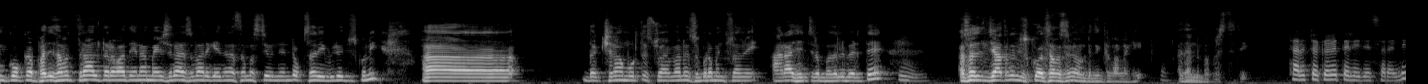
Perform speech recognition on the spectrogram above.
ఇంకొక పది సంవత్సరాల తర్వాత అయినా మేషరాశి వారికి ఏదైనా సమస్య ఉందంటే ఒకసారి ఈ వీడియో చూసుకొని దక్షిణామూర్తి స్వామివారిని సుబ్రహ్మణ్య స్వామిని ఆరాధించడం మొదలు పెడితే. అసలు జాతకం చూసుకోవాల్సిన అవసరమే ఉంటుంది ఇంకా వాళ్ళకి. అదండి మా పరిస్థితి. చాలా చక్కగా తెలియజేశారండి.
